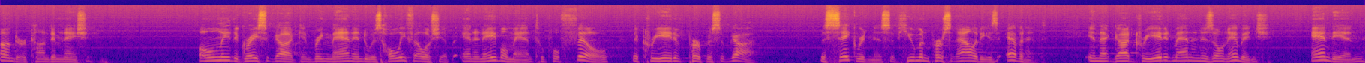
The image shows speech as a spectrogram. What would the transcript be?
under condemnation. Only the grace of God can bring man into his holy fellowship and enable man to fulfill the creative purpose of God. The sacredness of human personality is evident in that God created man in his own image and in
